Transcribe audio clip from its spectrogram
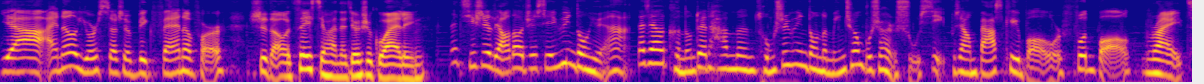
Yeah, I know you're such a big fan of her. 是的，我最喜欢的就是谷爱凌。那其实聊到这些运动员啊，大家可能对他们从事运动的名称不是很熟悉，不像 basketball or football. Right.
